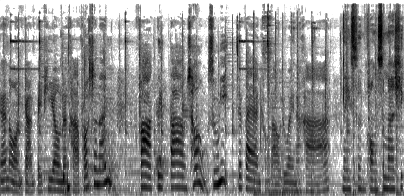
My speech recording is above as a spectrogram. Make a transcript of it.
แน่นอนการไปเที่ยวนะคะ เพราะฉะนั้นฝากติดตามช่องซูมิเจแปนของเราด้วยนะคะ ในส่วนของสมาชิก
